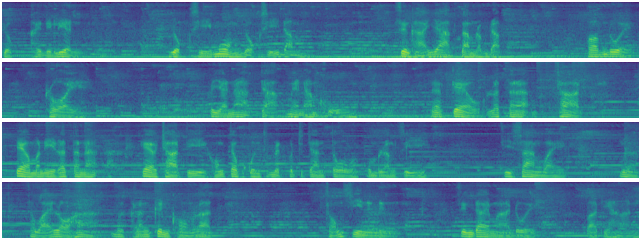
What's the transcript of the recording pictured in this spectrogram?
หยกไคเดเลียน หยกสีม่วง หยกสีดำ ซึ่งหายากตามลำดับ พร้อมด้วยพลอยพญานาคจากแม่น้ำโขง และแก้วรัตนชาติ แก้วมณีรัตนะแก้วชาตีของเจ้าคุณสมเด็จพระจารย์โตพรมรังสี ที่สร้างไว้เมื่อสวายรอห้าเมื่อครั้งขึ้นของราช2411 ซึ่งได้มาโดยปาฏิหาริย์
